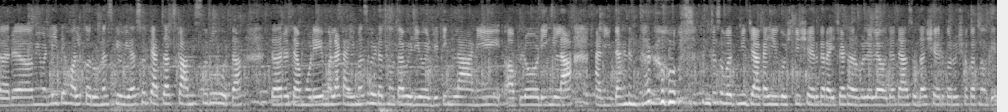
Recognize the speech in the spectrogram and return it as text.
तर मी म्हटलं इथे हॉल करूनच घेऊया. सो त्याचाच काम सुरू होता. तर त्यामुळे मला टाईमच भेटत नव्हता व्हिडिओ एडिटिंगला आणि अपलोडिंगला आणि त्यानंतर तुमच्यासोबत मी ज्या काही गोष्टी शेअर करायच्या ठरवलेल्या होत्या त्यासुद्धा शेअर करू शकत नव्हते.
